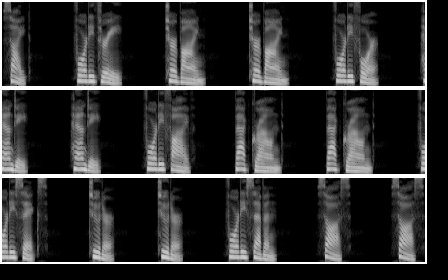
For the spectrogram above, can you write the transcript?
site. 43. Turbine, turbine. 44. Handy, handy. 45. Background, background. 46. Tutor, tutor. 47. Sauce, sauce.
